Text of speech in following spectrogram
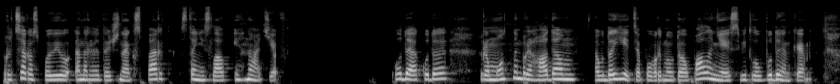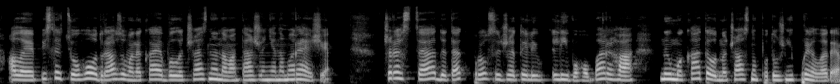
Про це розповів енергетичний експерт Станіслав Ігнатєв. Подекуди ремонтним бригадам вдається повернути опалення і світло в будинки, але після цього одразу виникає величезне навантаження на мережі. Через це ДТЕК просить жителів лівого берега не вмикати одночасно потужні прилади,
